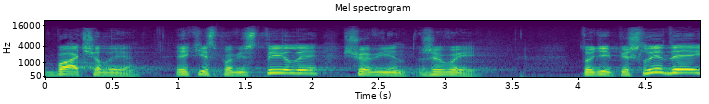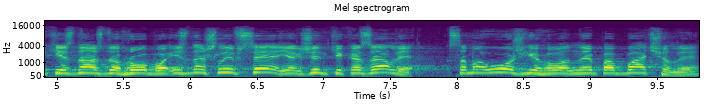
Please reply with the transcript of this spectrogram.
бачили, які сповістили, що він живий. Тоді пішли деякі з нас до гробу і знайшли все, як жінки казали, самого ж його не побачили.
